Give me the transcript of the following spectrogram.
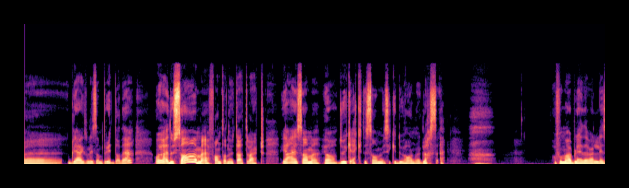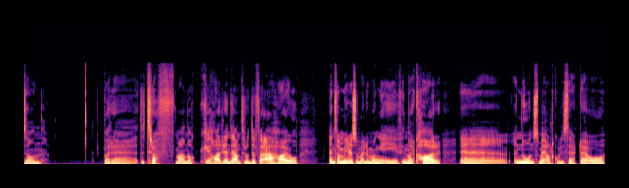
eh, ble jeg liksom litt sånn brydd av det. 'Å ja, er du same?' Jeg fant han ut etter hvert. 'Ja, jeg er same.' 'Ja, du er ikke ekte same hvis ikke du har noe i glasset.' Og for meg ble det veldig sånn Bare Det traff meg nok hardere enn det han trodde, for jeg har jo en familie som veldig mange i Finnmark har eh, noen som er alkoholiserte, og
